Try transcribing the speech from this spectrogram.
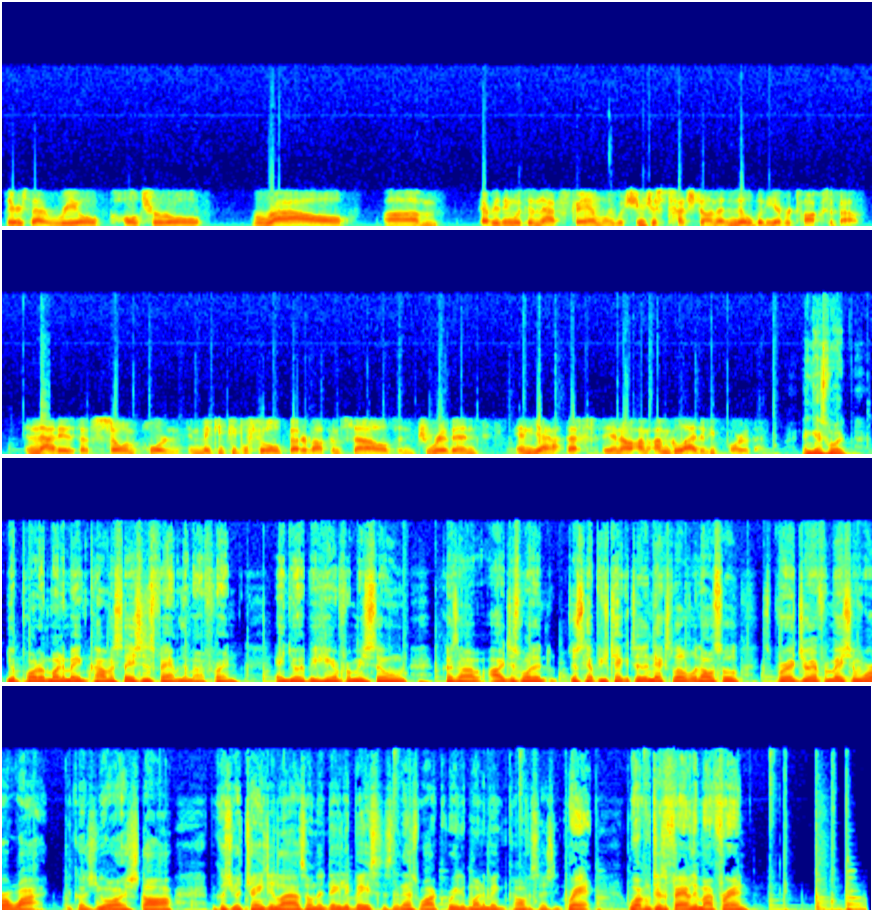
There's that real cultural morale, um, everything within that family, which you just touched on, that nobody ever talks about. And that is, that's so important in making people feel better about themselves and driven. And yeah, that's, you know, I'm, I'm glad to be part of that. And guess what? You're part of Money Making Conversations family, my friend. And you'll be hearing from me soon because uh, I just want to just help you take it to the next level and also spread your information worldwide because you are a star, because you're changing lives on a daily basis. And that's why I created Money Making Conversations. Grant, welcome to the family, my friend.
